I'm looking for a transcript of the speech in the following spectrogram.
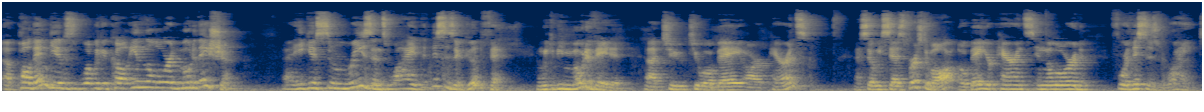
Uh, Paul then gives what we could call in the Lord motivation. Uh, he gives some reasons why th- this is a good thing, and we can be motivated uh, to, to obey our parents. And so he says, first of all, obey your parents in the Lord, for this is right.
